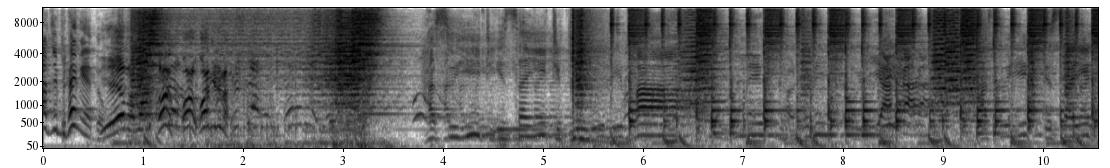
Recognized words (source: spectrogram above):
আজ ভেঙে দেবো। এ বাবা ওই, ওই, ওই, ওই, হাসুইট ইসাইট ইসাইট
